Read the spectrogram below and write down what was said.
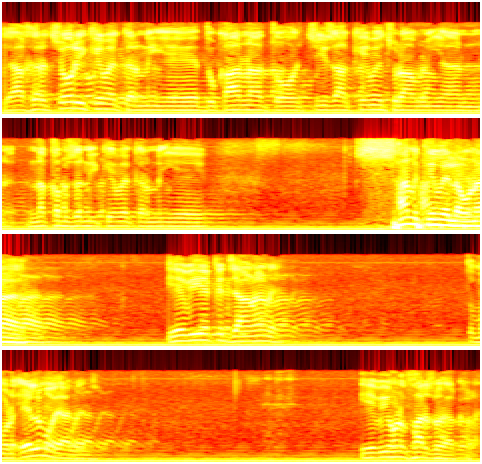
کہ آخر چوری کیویں کرنی ہے؟ دکان تو چیزاں کیویں چراونیاں نقب زنی کیویں کرنی ہے؟ سن کیویں لاؤنا ہے؟ یہ بھی ایک جانا ہے تو مڑ علم ہویا نا یہ بھی ہوں فرض ہوا کھڑا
